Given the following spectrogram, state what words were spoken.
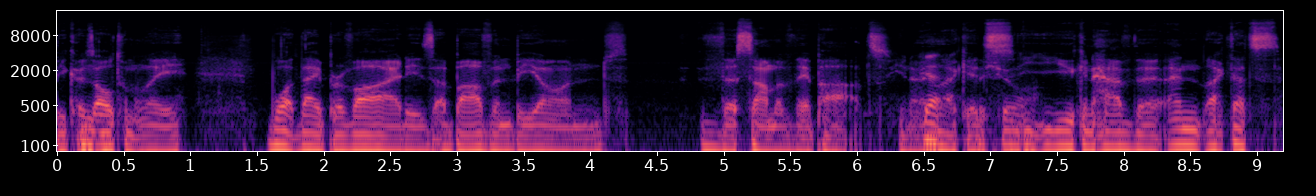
because ultimately what they provide is above and beyond the sum of their parts, you know, Yeah, like it's, sure. you can have the, and like that's,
